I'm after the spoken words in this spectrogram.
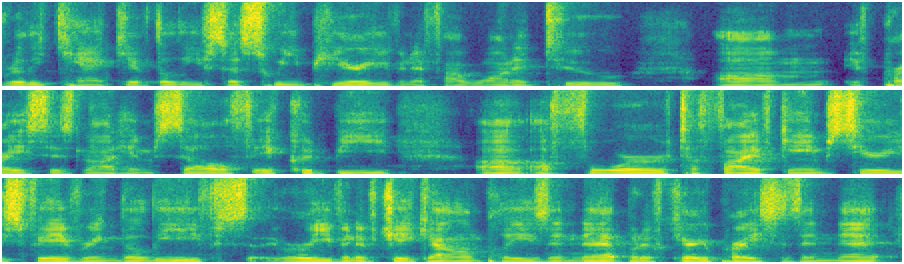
really can't give the Leafs a sweep here, even if I wanted to. Um, if Price is not himself, it could be uh, a four to five game series favoring the Leafs, or even if Jake Allen plays in net. But if Carey Price is in net,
